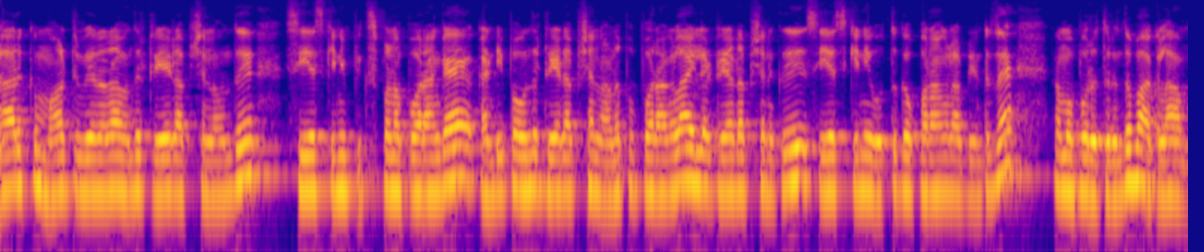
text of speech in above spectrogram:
யாருக்கு மாற்று வீரராக வந்து ட்ரேட் ஆப்ஷனில் வந்து சிஎஸ்கேனி ஃபிக்ஸ் பண்ண போகிறாங்க கண்டிப்பாக வந்து ட்ரேட் ஆப்ஷன் அனுப்ப போகிறாங்களா இல்லை ட்ரேட் ஆப்ஷனுக்கு சிஎஸ்கேனி ஒத்துக்க போகிறாங்களா அப்படின்றத நம்ம பொறுத்திருந்து பார்க்கலாம்.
